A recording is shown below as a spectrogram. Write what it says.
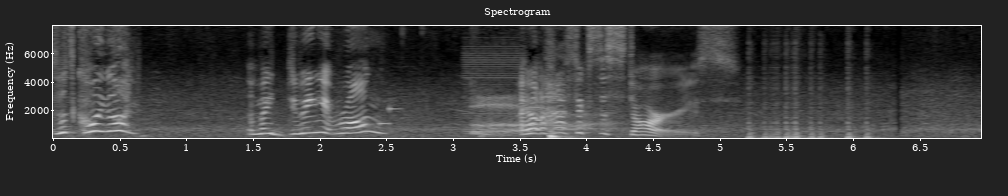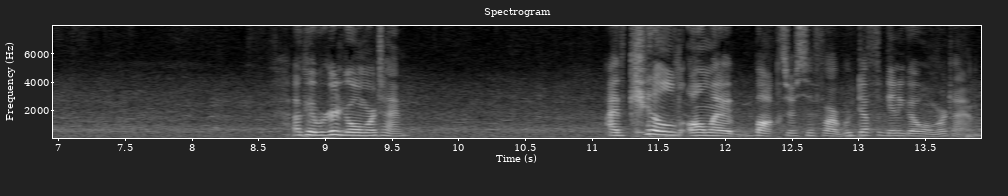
What's going on? Am I doing it wrong? I don't know how to fix the stars. Okay, we're gonna go one more time. I've killed all my boxers so far. We're definitely gonna go one more time.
